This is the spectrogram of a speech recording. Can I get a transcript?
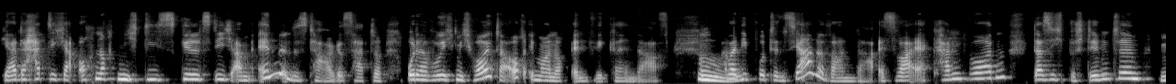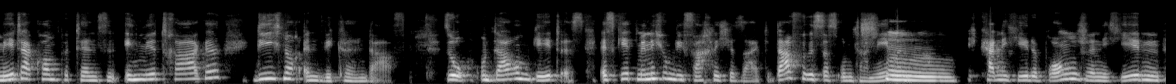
ja, da hatte ich ja auch noch nicht die Skills, die ich am Ende des Tages hatte oder wo ich mich heute auch immer noch entwickeln darf. Mhm. Aber die Potenziale waren da. Es war erkannt worden, geworden, dass ich bestimmte Metakompetenzen in mir trage, die ich noch entwickeln darf. So, und darum geht es. Es geht mir nicht um die fachliche Seite. Dafür ist das Unternehmen. Hm. Ich kann nicht jede Branche, nicht jeden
